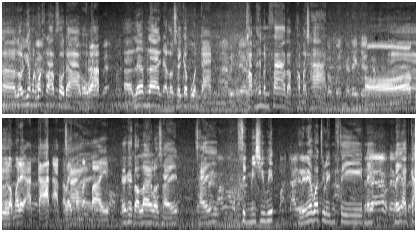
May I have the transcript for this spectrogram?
เอ่อเราเรียกมันว่าคราฟโซดาเพราะว่าครับ เอ่อเริ่มแรกเนี่ยเราใช้กระบวนการทำให้มันซ่าแบบธรรมชาติเหมือนกันได้เจออ๋อคือเราไม่ได้อัดก๊าซอัดอะไรของมันไปใช่ก็คือตอนแรกเราใช้ใช้สิ่งมีชีวิต หรือเรียกว่าจุลินทรีย์ในในอาก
